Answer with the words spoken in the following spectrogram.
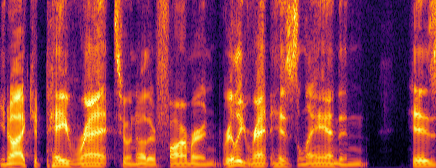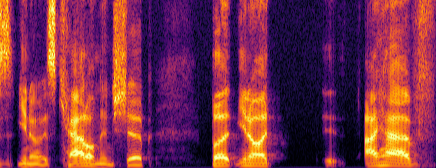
you know, I could pay rent to another farmer and really rent his land and his, you know, his cattlemanship. But, you know, I, I have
